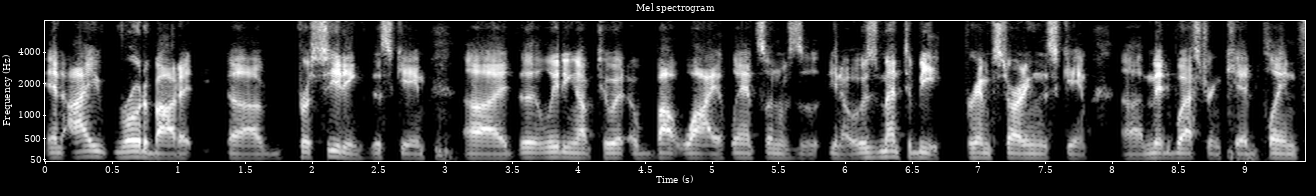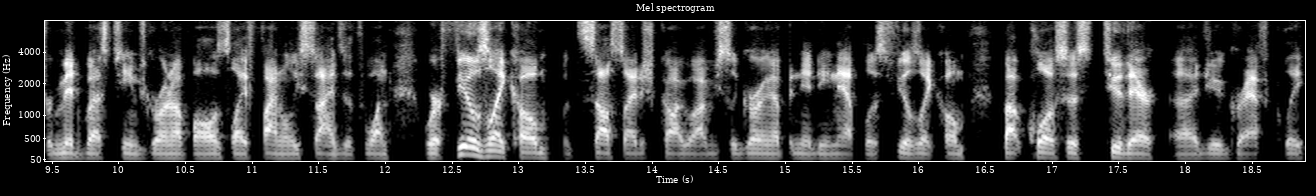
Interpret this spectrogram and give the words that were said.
and I wrote about it uh, preceding this game, uh, leading up to it about why Lance Lynn was, you know, it was meant to be for him starting this game. Uh, Midwestern kid playing for Midwest teams, growing up all his life, finally signs with one where it feels like home with the South Side of Chicago. Obviously, growing up in Indianapolis feels like home, about closest to there uh, geographically.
